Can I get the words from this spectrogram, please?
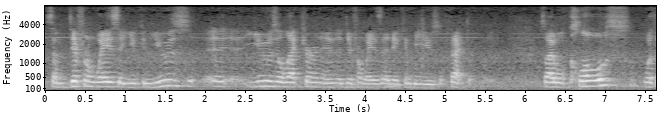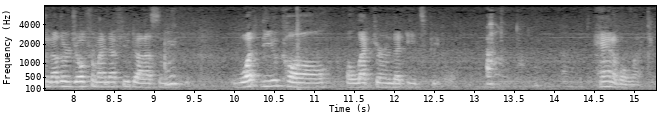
some different ways that you can use, uh, use a lectern and the different ways that it can be used effectively. So I will close with another joke from my nephew Dawson. Mm-hmm. What do you call a lectern that eats people? Oh. Hannibal lectern.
